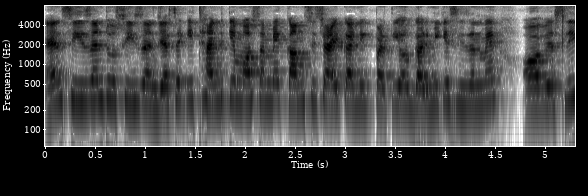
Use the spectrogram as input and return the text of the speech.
एंड सीज़न टू सीज़न जैसे कि ठंड के मौसम में कम सिंचाई करनी पड़ती है और गर्मी के सीज़न में ऑब्वियसली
